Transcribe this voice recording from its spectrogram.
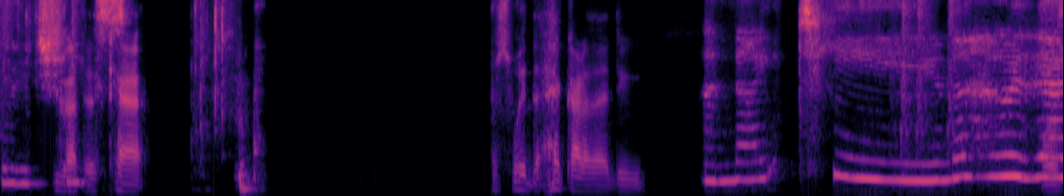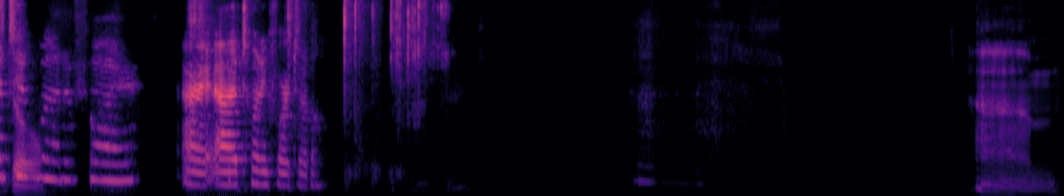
Booty You got this cat. Persuade the heck out of that dude. A 19 with Let's that go. modifier. All right, uh, 24 total. Um,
